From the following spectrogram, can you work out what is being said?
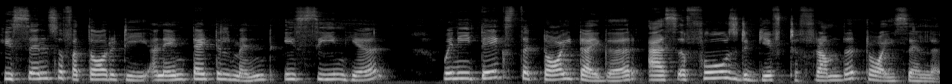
His sense of authority and entitlement is seen here when he takes the toy tiger as a forced gift from the toy seller.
